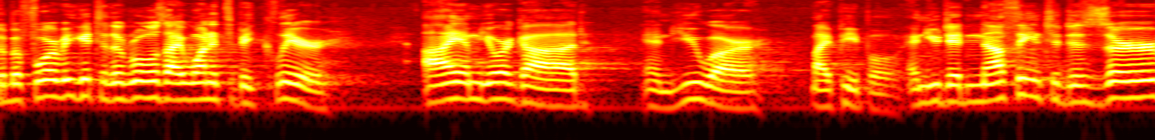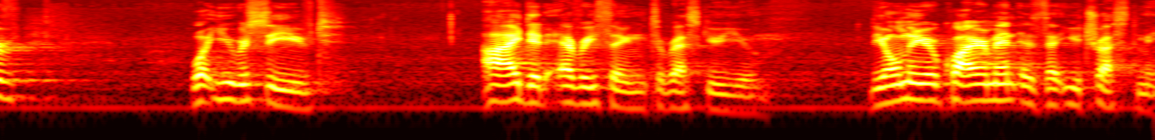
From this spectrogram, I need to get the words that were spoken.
So before we get to the rules, I want it to be clear I am your God, and you are my people. And you did nothing to deserve what you received. I did everything to rescue you. The only requirement is that you trust me.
